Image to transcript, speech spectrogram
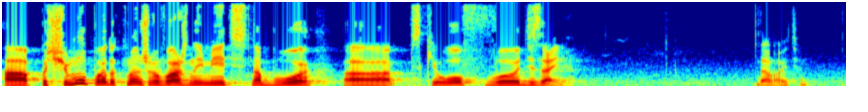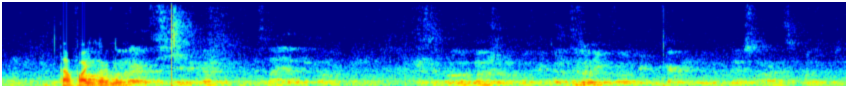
А почему продукт менеджеру важно иметь набор э, скиллов в дизайне? Давайте. Давай вернем. Если продукт менеджер будет как контролик, то как он будет это дальше нравиться пользователю?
